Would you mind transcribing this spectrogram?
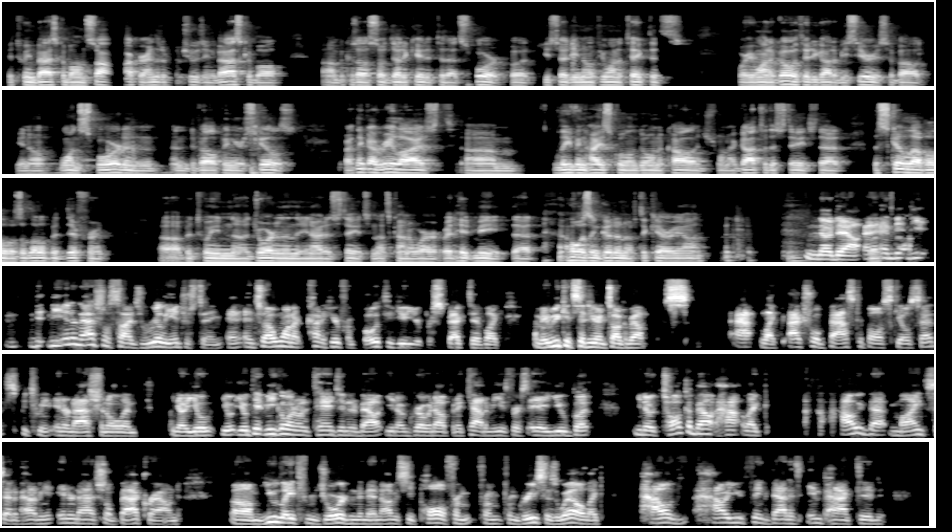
between basketball and soccer. I ended up choosing basketball um, because I was so dedicated to that sport. But he said, you know, if you want to take this where you want to go with it, you got to be serious about you know one sport and and developing your skills. I think I realized um, leaving high school and going to college when I got to the states that the skill level was a little bit different uh, between uh, Jordan and the United States, and that's kind of where it hit me that I wasn't good enough to carry on. no doubt, and, and the, the, the international side is really interesting, and, and so I want to kind of hear from both of you your perspective. Like, I mean, we could sit here and talk about at, like actual basketball skill sets between international and you know you'll, you'll you'll get me going on a tangent about you know growing up in academies versus AAU, but you know talk about how like how that mindset of having an international background um, you Laith from Jordan, and then obviously Paul from from from Greece as well. Like how how you think that has impacted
